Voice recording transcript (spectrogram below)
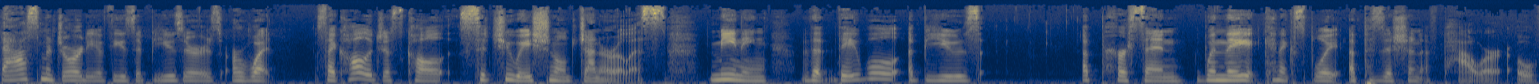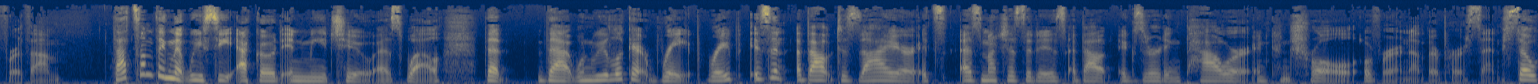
vast majority of these abusers are what psychologists call situational generalists, meaning that they will abuse a person when they can exploit a position of power over them. That's something that we see echoed in Me Too as well. That that when we look at rape, rape isn't about desire, it's as much as it is about exerting power and control over another person. So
